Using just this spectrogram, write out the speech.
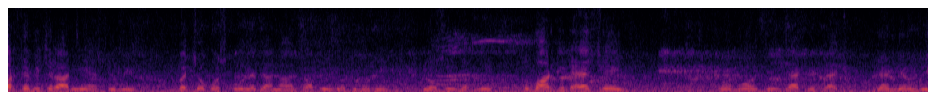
औरतें भी चला रही हैं एस यू वी बच्चों को स्कूल ले जाना शॉपिंग छोटी मोटी ग्रोसरीज रखनी। तो मार्केट है चेंज तो वो that reflect then they will be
